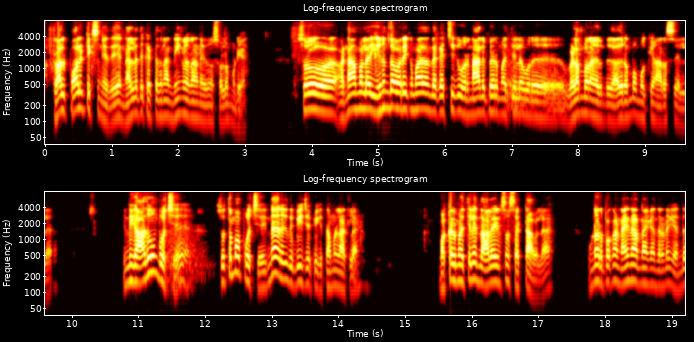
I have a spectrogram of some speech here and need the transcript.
ஆஃப்டர் ஆல் பாலிடிக்ஸுங்க இது. நல்லது கெட்டதுலாம் நீங்களும் நான் எதுவும் சொல்ல முடியாது. ஸோ அண்ணாமலை இருந்த வரைக்குமாவது அந்த கட்சிக்கு ஒரு நாலு பேர் மத்தியில் ஒரு விளம்பரம் இருந்தது. அது ரொம்ப முக்கியம் அரச இல்லை இன்றைக்கி அதுவும் போச்சு. சுத்தமாக போச்சு. என்ன இருக்குது பிஜேபிக்கு தமிழ்நாட்டில்? மக்கள் மத்தியில் இந்த அலையன்ஸும் செட் ஆகலை. இன்னொரு பக்கம் நயனார் நாகேந்திரனுக்கு எந்த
